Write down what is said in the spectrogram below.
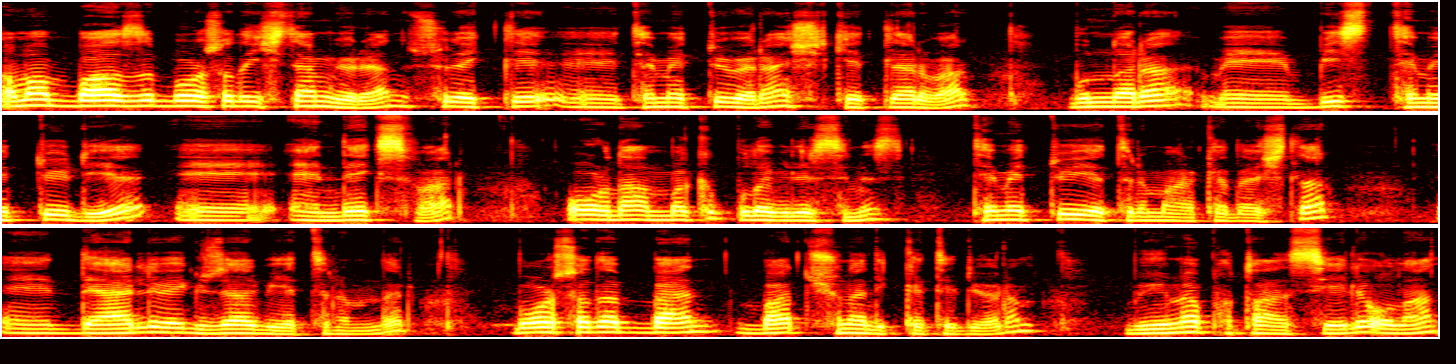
Ama bazı borsada işlem gören, sürekli e, temettü veren şirketler var. Bunlara e, biz temettü diye endeks var. Oradan bakıp bulabilirsiniz. Temettü yatırımı arkadaşlar değerli ve güzel bir yatırımdır. Borsada ben BAT şuna dikkat ediyorum. Büyüme potansiyeli olan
